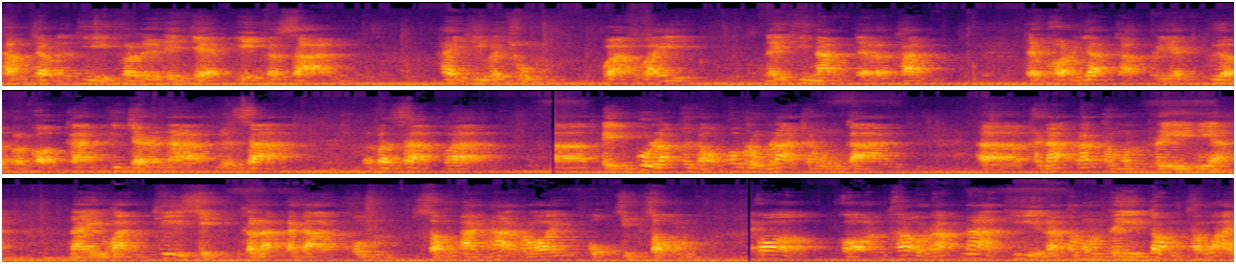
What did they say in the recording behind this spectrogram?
ทางเจ้าหน้าที่ก็เลยได้แจกเอกสาร ให้ที่ประชุมวางไว้ในที่นั่งแต่ละท่าน แต่ขออนุญาตกลับเรียนเพื่อประกอบการพิจารณาเพื่อทราบ แล้วก็ทราบว่าอ่าเป็นผู้รับสนองพระบรมราชโองการคณะรัฐมนตรีเนี่ยในวันที่ 10 กรกฎาคม 2562 ก็ก่อนเข้ารับหน้าที่รัฐมนตรีต้องถวาย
